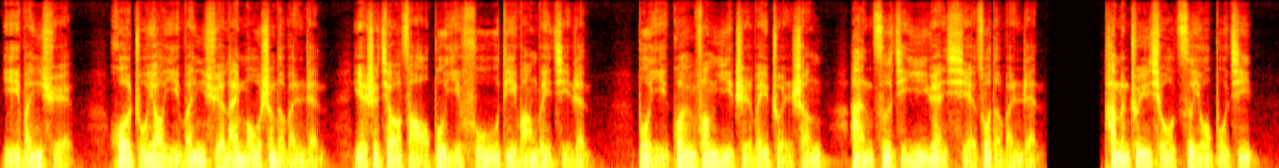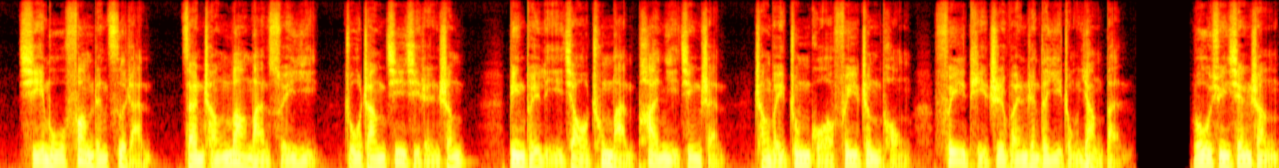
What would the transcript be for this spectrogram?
以文学或主要以文学来谋生的文人，也是较早不以服务帝王为己任，不以官方意志为准绳，按自己意愿写作的文人。他们追求自由不羁，启目放任自然，赞成浪漫随意，主张积极人生，并对礼教充满叛逆精神，成为中国非正统、非体制文人的一种样本。鲁迅先生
